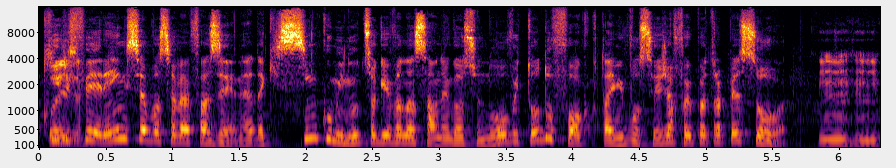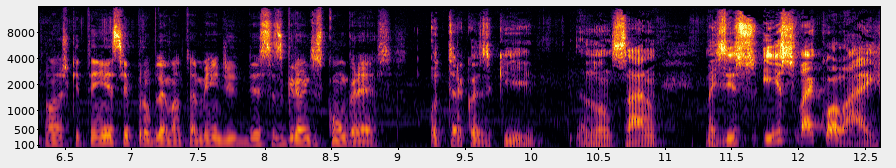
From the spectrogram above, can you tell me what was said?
que diferença você vai fazer, né? Daqui cinco minutos alguém vai lançar um negócio novo e todo o foco que tá em você já foi para outra pessoa. Uhum. Então acho que tem esse problema também de, desses grandes congressos. Outra coisa que lançaram mas isso, isso vai colar, hein?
